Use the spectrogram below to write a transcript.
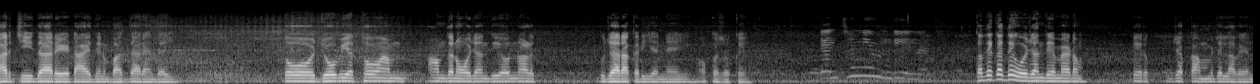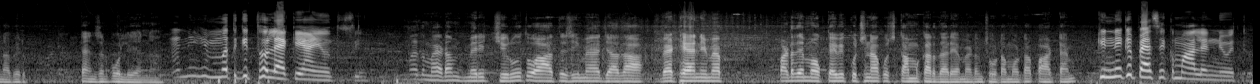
ਹਰ ਚੀਜ਼ ਦਾ ਰੇਟ ਆਏ ਦਿਨ ਵੱਧਦਾ ਰਹਿੰਦਾ ਜੀ। ਤੋ ਜੋ ਵੀ ਇੱਥੋਂ ਆਮ- ਆਮਦਨ ਹੋ ਜਾਂਦੀ ਹੈ ਉਹ ਨਾਲ ਗੁਜ਼ਾਰਾ ਕਰੀ ਜਾਂਦੇ ਆ ਜੀ ਔਖੇ ਸੌਖੇ। ਟੈਨਸ਼ਨ ਨਹੀਂ ਹੁੰਦੀ ਇਹਨਾਂ ਦੀ? ਕਦੇ ਕਦੇ ਹੋ ਜਾਂਦੇ ਆ ਮੈਡਮ ਫਿਰ ਜਾਂ ਕੰਮ 'ਚ ਲੱਗ ਜਾਂਦਾ ਫਿਰ ਟੈਨਸ਼ਨ ਭੁੱਲ ਜਾਂਦਾ। ਇੰਨੀ ਹਿੰਮਤ ਕਿੱਥੋਂ ਲੈ ਕੇ ਆਏ ਹੋ ਤੁਸੀਂ? ਮੈਂ ਤਾਂ ਮੈਡਮ ਮੇਰੀ ਸ਼ੁਰੂ ਤੋਂ ਆਦਤ ਸੀ ਮੈਂ ਜ਼ਿਆਦਾ ਬੈਠਿਆ ਨਹੀਂ ਮੈਂ ਪੜ੍ਹਦੇ ਮੌਕੇ ਵੀ ਕੁਛ ਨਾ ਕੁਛ ਕੰਮ ਕਰਦਾ ਰਿਹਾ ਮੈਡਮ ਛੋਟਾ ਮੋਟਾ ਪਾਰਟ ਟਾਈਮ ਕਿੰਨੇ ਕੁ ਪੈਸੇ ਕਮਾ ਲੈਂਦੇ ਹੋ ਇੱਥੋਂ?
